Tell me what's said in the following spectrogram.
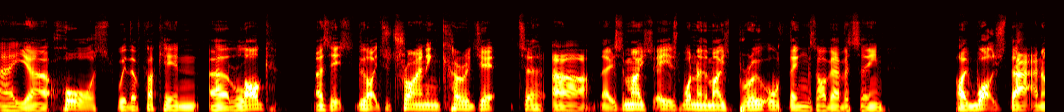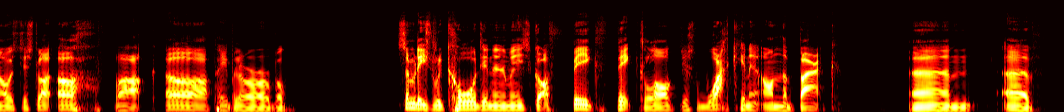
a uh, horse with a fucking uh, log, as it's like to try and encourage it to ah, it's the most. It's one of the most brutal things I've ever seen. I watched that and I was just like, oh fuck, oh people are horrible. Somebody's recording him. He's got a big thick log, just whacking it on the back um, of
